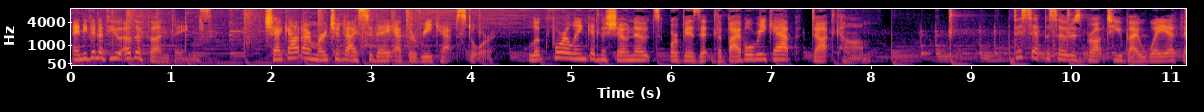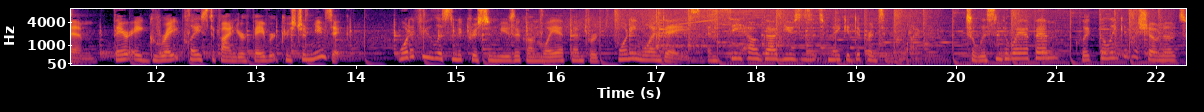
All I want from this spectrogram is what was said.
and even a few other fun things. Check out our merchandise today at the Recap Store. Look for a link in the show notes or visit thebiblerecap.com. This episode is brought to you by Way FM. They're a great place to find your favorite Christian music. What if you listen to Christian music on Way FM for 21 days and see how God uses it to make a difference in your life? To listen to Way FM, click the link in the show notes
